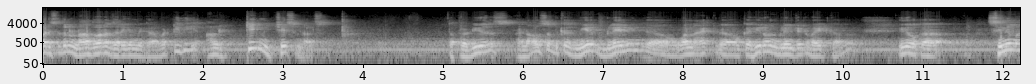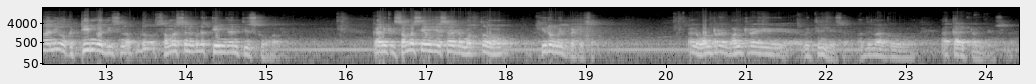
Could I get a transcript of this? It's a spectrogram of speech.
పరిస్థితులు నా ద్వారా జరిగింది కాబట్టి ఇది వాళ్ళ టీం చేసి ఉండాల్సి the producers and also because మీరు బ్లేమింగ్ వన్ యాక్ట్ ఒక హీరోని బ్లేమ్ చేయడం రైట్ కాదు. ఇది ఒక సినిమాని ఒక టీమ్గా తీసినప్పుడు సమస్యను కూడా టీమ్గానే తీసుకోవాలి. కానీ ఇక్కడ సమస్య ఏం చేశారంటే మొత్తం హీరో మీద పెట్టేశారు. అండ్ ఒంటరి ఒంటరి వ్యక్తిని చేశారు. అది నాకు కరెక్ట్ అనిపించలేదు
